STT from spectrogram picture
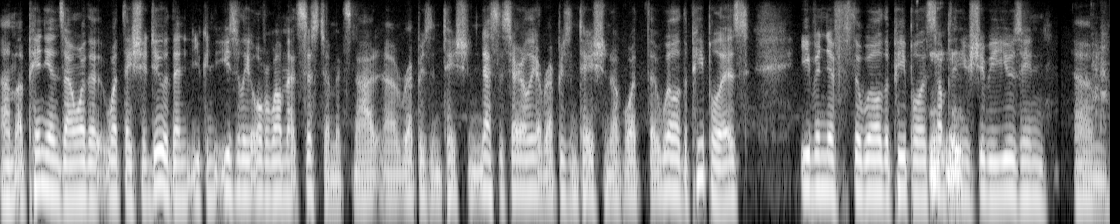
um, opinions on whether what they should do, then you can easily overwhelm that system. It's not a representation necessarily a representation of what the will of the people is, even if the will of the people is something you should be using um,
